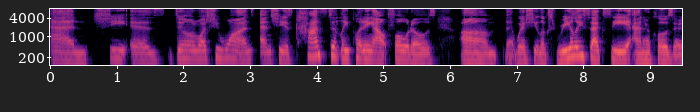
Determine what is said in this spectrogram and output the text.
and she is doing what she wants and she is constantly putting out photos um that where she looks really sexy and her clothes are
